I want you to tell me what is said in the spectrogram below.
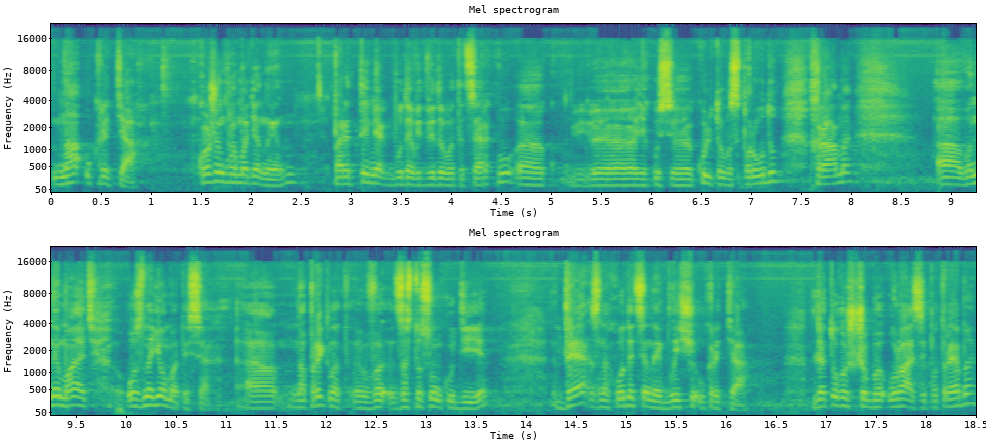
На укриттях. Кожен громадянин перед тим, як буде відвідувати церкву, е, е, якусь культову споруду, храми, е, вони мають ознайомитися, наприклад, в застосунку дії, де знаходиться найближче укриття. Для того, щоб у разі потреби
